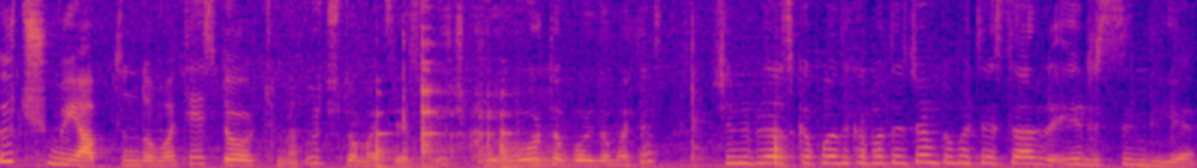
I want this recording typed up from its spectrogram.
Üç mü yaptın domates, dört mü? 3 domates, 3 orta boy domates. Şimdi biraz kapağını kapatacağım domatesler erisin diye.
